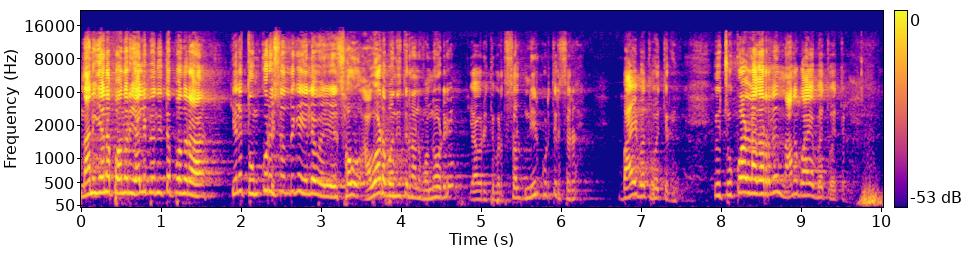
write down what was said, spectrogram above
ನನಗೇನಪ್ಪ ಅಂದ್ರೆ ಎಲ್ಲಿ ಬಂದಿತ್ತಪ್ಪ ಅಂದ್ರೆ ಇಲ್ಲಿ ತುಮಕೂರು ಇಷ್ಟೊತ್ತಿಗೆ ಇಲ್ಲಿ ಸೌ ಅವಾರ್ಡ್ ಬಂದಿತ್ತು ನನಗೆ ನೋಡ್ರಿ. ಯಾವ ರೀತಿ ಬರ್ತದೆ. ಸ್ವಲ್ಪ ನೀರು ಕುಡ್ತೀರಿ ಸರ್. ಬಾಯಿ ಬತ್ತು ಹೋಯ್ತಿರಿ. ಇವು ಚುಕ್ಕೋಳ್ ನಗರಲ್ಲಿ ನಾನು ಬಾಯಿ ಬತ್ತು ಹೋಯ್ತೀರಿ.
